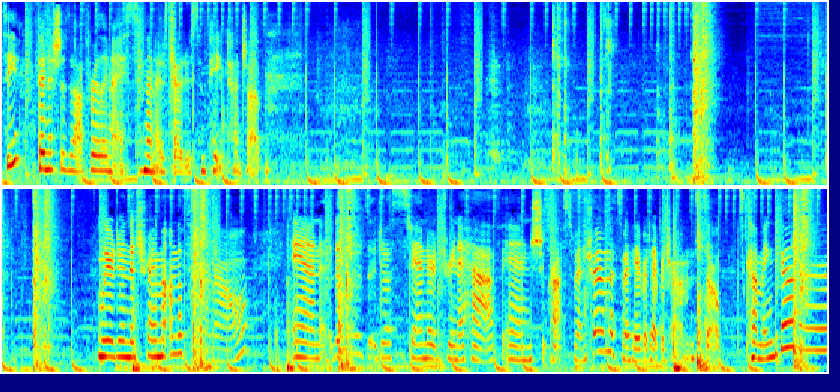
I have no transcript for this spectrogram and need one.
See, finishes off really nice. And then I just gotta do some paint touch up. We are doing the trim on the floor now. And this is just standard three and a half inch craftsman trim. That's my favorite type of trim. So it's coming together.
